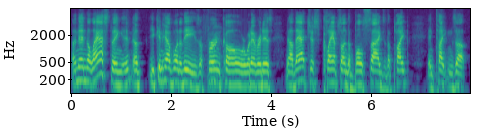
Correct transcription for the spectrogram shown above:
And then the last thing, it- uh, you can have one of these, a Fernco or whatever it is. Now that just clamps onto both sides of the pipe and tightens up.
